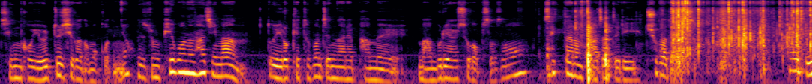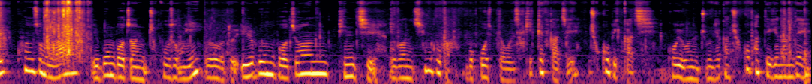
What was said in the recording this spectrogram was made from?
지금 거의 12시가 넘었거든요. 그래서 좀 피곤은 하지만 또 이렇게 두 번째 날의 밤을 마무리할 수가 없어서 색다른 과자들이 추가되었어요. 칼비, 콘소메와 일본 버전 초코송이 그리고 또 일본 버전 빈칠 이거는 친구가 먹고 싶다고 해서 키캣까지 초코비까지 거의 오늘 좀 약간 초코 파티긴 한데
